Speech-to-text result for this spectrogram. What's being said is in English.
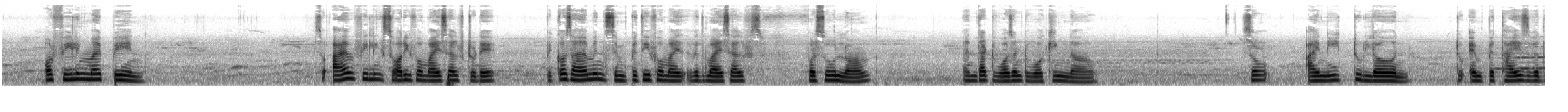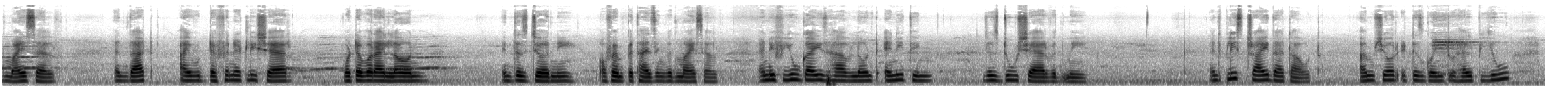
or feeling my pain. So I am feeling sorry for myself today because I am in sympathy for my with myself for so long and that wasn't working now. So I need to learn to empathize with myself and that I would definitely share whatever I learn in this journey of empathizing with myself. And if you guys have learned anything, just do share with me. And please try that out. I'm sure it is going to help you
